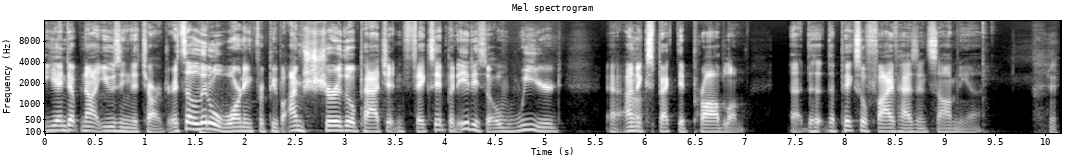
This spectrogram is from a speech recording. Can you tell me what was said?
you end up not using the charger. It's a little warning for people. I'm sure they'll patch it and fix it, but it is a weird, uh, unexpected problem. Uh, the the Pixel Five has insomnia.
